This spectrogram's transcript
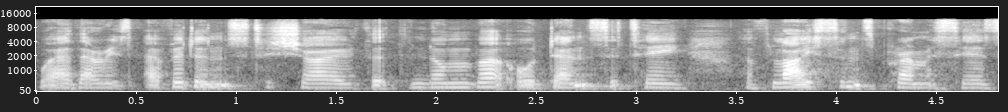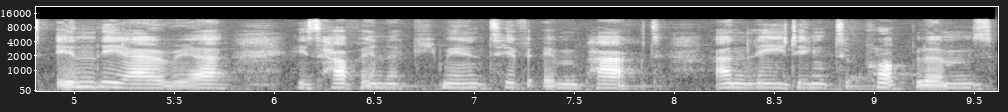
where there is evidence to show that the number or density of licensed premises in the area is having a cumulative impact and leading to problems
